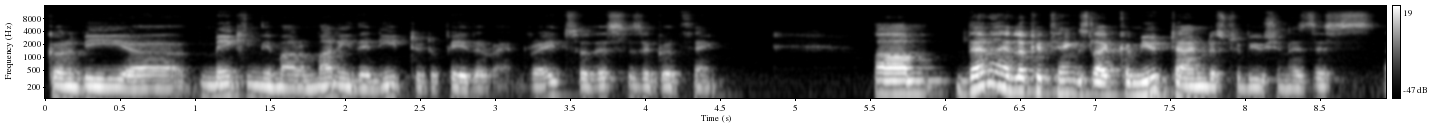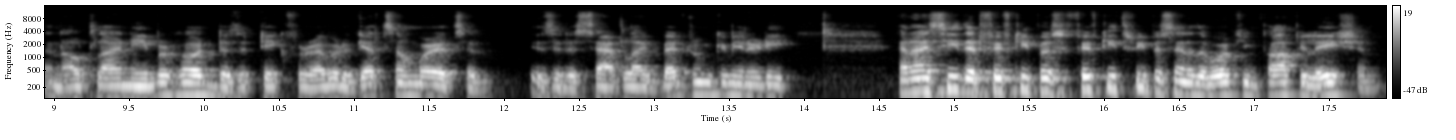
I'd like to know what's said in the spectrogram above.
going to be uh, making the amount of money they need to to pay the rent, right? So this is a good thing. Um, then I look at things like commute time distribution. Is this an outlier neighborhood? Does it take forever to get somewhere? It's a, is it a satellite bedroom community? And I see that 50 53% of the working population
